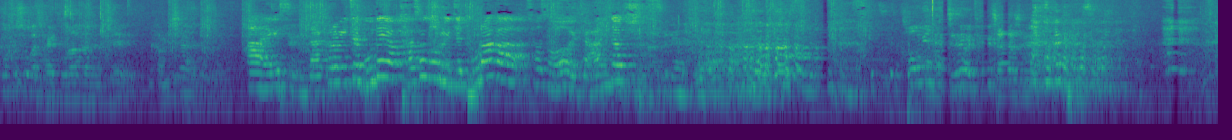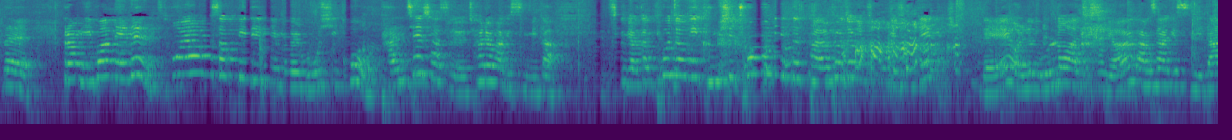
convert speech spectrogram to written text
토크쇼가 잘 돌아가는지 감시하는 거예요. 아, 알겠습니다. 그럼 이제 무대 옆 좌석으로 이제 돌아가셔서 이제 앉아주시면 돼요. 처음인데 진행을 되게 잘하시네요. 네. 그럼 이번에는 소영석 PD님을 모시고 단체샷을 촬영하겠습니다. 지금 약간 표정이 금시 초보인 듯한 표정을 짓고 계신데, 네, 얼른 올라와 주시면 감사하겠습니다.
